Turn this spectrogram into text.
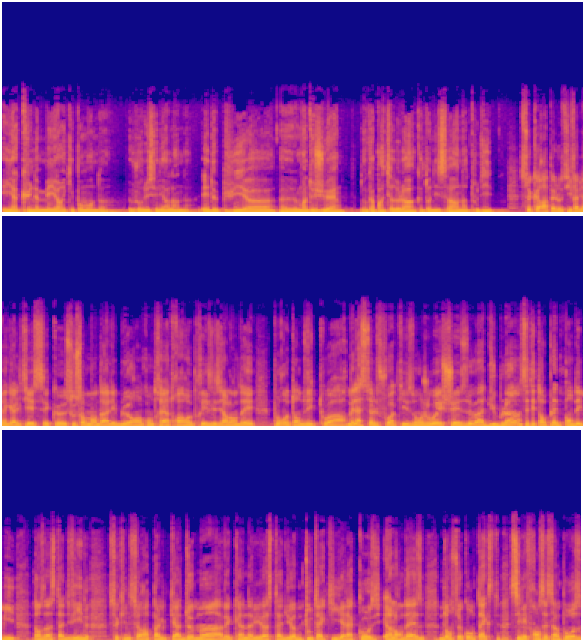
Il n'y a qu'une meilleure équipe au monde. Aujourd'hui c'est l'Irlande. Et depuis euh, euh, le mois de juin, donc à partir de là, quand on dit ça, on a tout dit. Ce que rappelle aussi Fabien Galtier, c'est que sous son mandat, les Bleus ont rencontré à trois reprises les Irlandais pour autant de victoires. Mais la seule fois qu'ils ont joué chez eux à Dublin, c'était en pleine pandémie, dans un stade vide, ce qui ne sera pas le cas demain avec un Aviva Stadium tout acquis à la cause irlandaise. Dans ce contexte, si les Français s'imposent,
